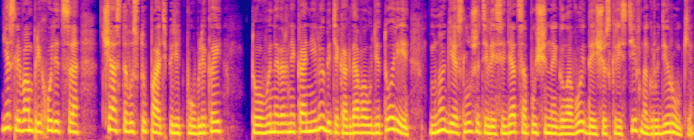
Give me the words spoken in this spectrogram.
Если вам приходится часто выступать перед публикой, то вы наверняка не любите, когда в аудитории многие слушатели сидят с опущенной головой, да еще скрестив на груди руки.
